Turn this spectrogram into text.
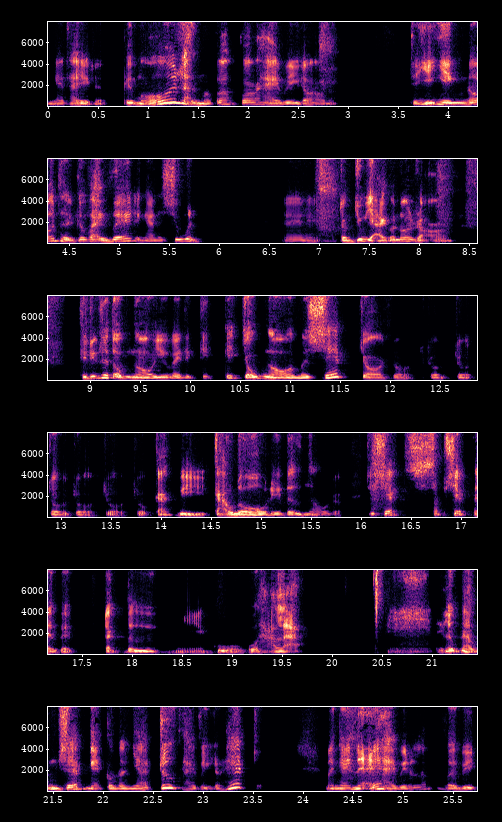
ngài thấy đó, cái mỗi lần mà có có hai vị đó, đó thì dĩ nhiên nói thêm cái vai vế thì ngài là sư huynh Đấy. trong chú giải có nói rõ khi đức thế tôn ngồi như vậy thì cái cái chỗ ngồi mà xếp cho cho cho cho cho cho, cho, cho các vị cao đồ đệ tử ngồi rồi thì xếp sắp xếp theo cái trật tự của của hạ lạc. Thì lúc nào cũng xếp ngài con đa nhá trước hai vị đó hết mà ngài nể hai vị đó lắm bởi vì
